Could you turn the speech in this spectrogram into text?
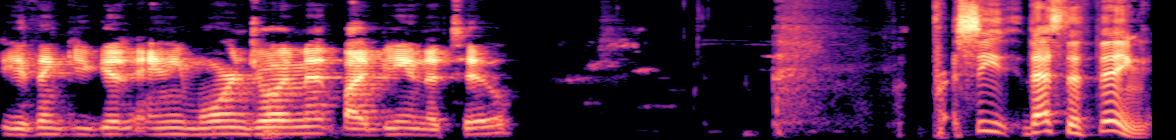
Do you think you get any more enjoyment by being a two? See, that's the thing.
